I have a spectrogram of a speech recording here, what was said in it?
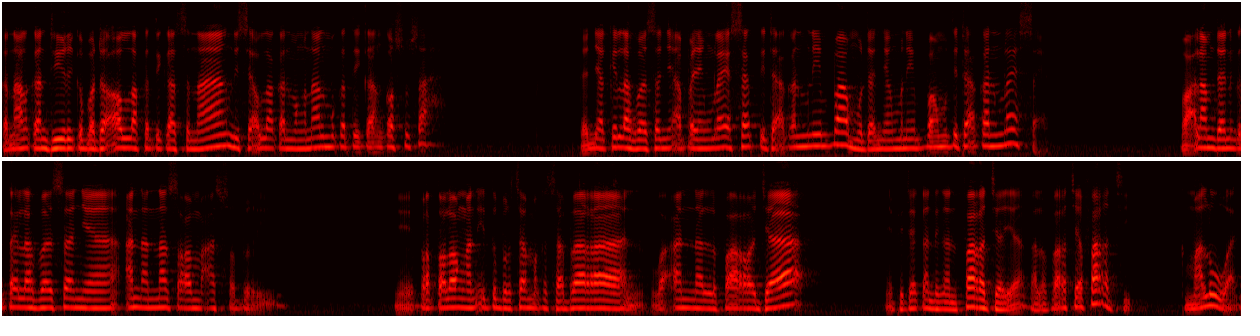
Kenalkan diri kepada Allah ketika senang, niscaya Allah akan mengenalmu ketika engkau susah. Dan yakinlah bahasanya apa yang meleset tidak akan menimpamu dan yang menimpamu tidak akan meleset. Wa'alam dan ketahuilah bahasanya anan nasra ma'as sabri. Ini, pertolongan itu bersama kesabaran. Wa annal faraja. Ini bedakan dengan farja ya. Kalau farja farji. Kemaluan.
